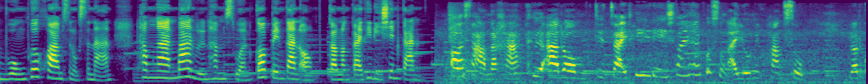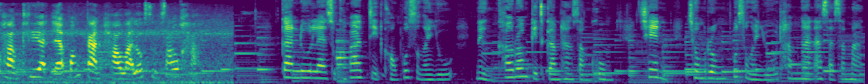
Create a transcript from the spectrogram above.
ำวงเพื่อความสนุกสนานทำงานบ้านหรือทำสวนก็เป็นการออกกำลังกายที่ดีเช่นกัน อ3นะคะ คืออารมณ์จิตใจที่ดีช่วยให้ผู้สูงอายุมีความสุข ลดความเครียดและป้องกันภาวะโรคซึมเศร้าค่ะ การดูแลสุขภาพจิตของผู้สูงอายุ 1. เข้าร่วมกิจกรรมทางสังคม เช่น ชมรมผู้สูงอายุทำงานอาสาสมัคร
